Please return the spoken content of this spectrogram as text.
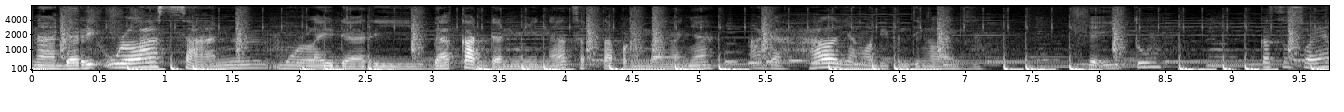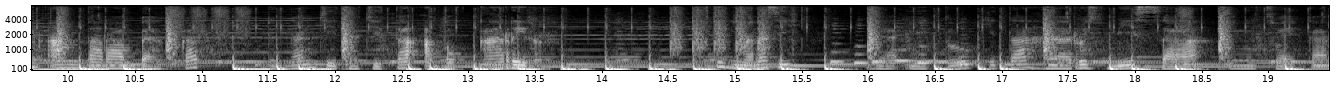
Nah, dari ulasan mulai dari bakat dan minat serta pengembangannya, ada hal yang lebih penting lagi, yaitu kesesuaian antara bakat dengan cita-cita atau karir. Itu gimana sih? Kita harus bisa menyesuaikan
